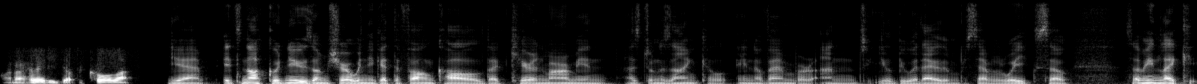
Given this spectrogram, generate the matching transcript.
when I heard he got the call up. Yeah, it's not good news, I'm sure, when you get the phone call that Kieran Marmion has done his ankle in November and you'll be without him for several weeks. So, so I mean, like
